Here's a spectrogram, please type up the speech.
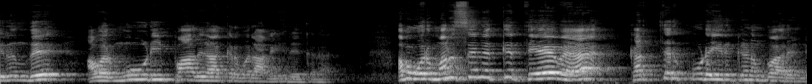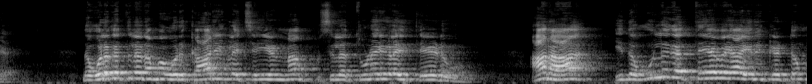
இருந்து அவர் மூடி பாதுகாக்கிறவராக இருக்கிறார். அப்போ ஒரு மனுஷனுக்கு தேவை கர்த்தர் கூட இருக்கணும் பாருங்க. இந்த உலகத்தில் நம்ம ஒரு காரியங்களை செய்யணும்னா சில துணைகளை தேடுவோம். ஆனால் இந்த உலக தேவையாக இருக்கட்டும்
